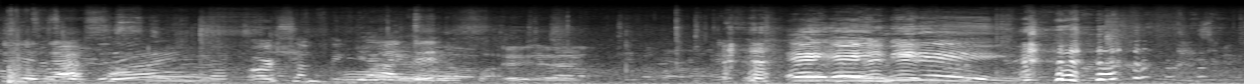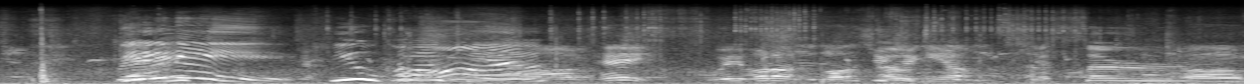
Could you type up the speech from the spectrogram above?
three, adopted. Or something like that. Nene! You, come on! Hey, wait, hold on. Hold on, here. So, um,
